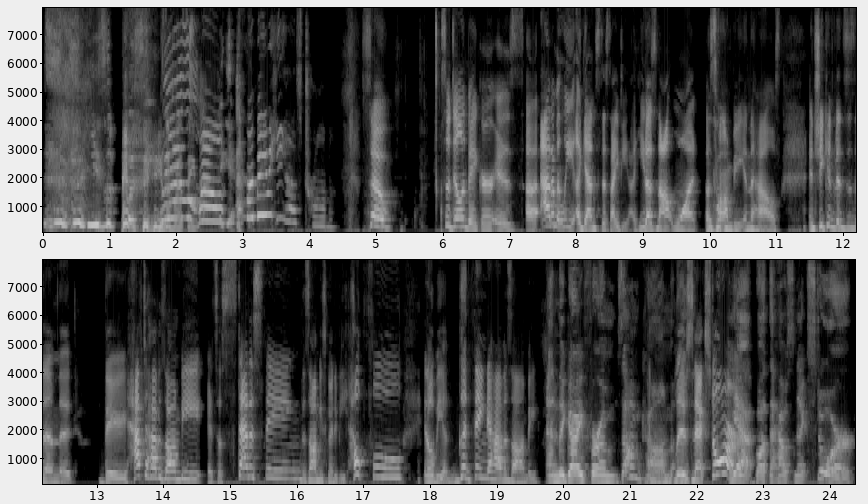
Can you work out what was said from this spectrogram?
He's a pussy. He's a Well, pussy. Well, yeah. or maybe he has trauma. So, so Dylan Baker is uh, adamantly against this idea. He does not want a zombie in the house, and she convinces him that they have to have a zombie. It's a status thing. The zombie's going to be helpful. It'll be a good thing to have a zombie. And the guy from ZomCon lives next door. Yeah, bought the house next door.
